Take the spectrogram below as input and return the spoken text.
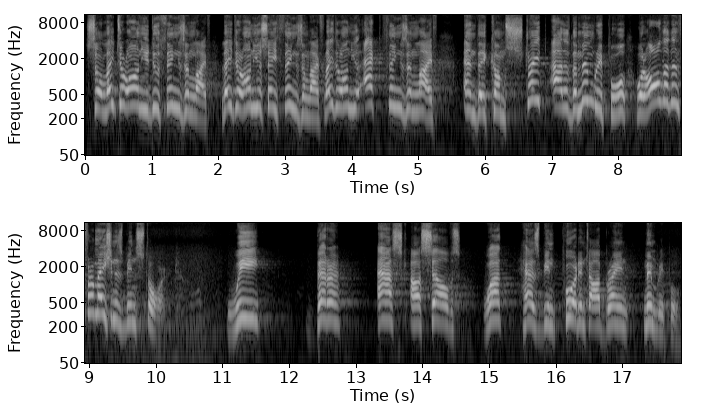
So later on, you do things in life. Later on, you say things in life. Later on, you act things in life. And they come straight out of the memory pool where all that information has been stored. We better ask ourselves what has been poured into our brain memory pool.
